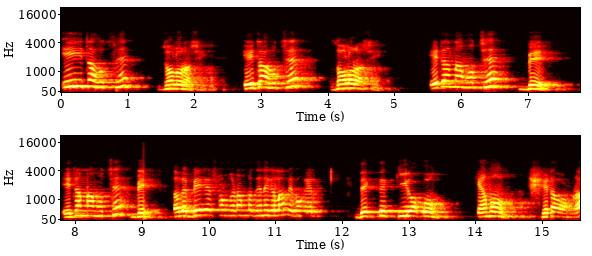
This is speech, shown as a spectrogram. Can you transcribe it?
এইটা হচ্ছে জলরাশি। এটা হচ্ছে জলরাশি। এটার নাম হচ্ছে বে। এটার নাম হচ্ছে বে। তাহলে বে এর সংজ্ঞাটা আমরা জেনে গেলাম এবং এর দেখতে কি রকম, কেমন, সেটাও আমরা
